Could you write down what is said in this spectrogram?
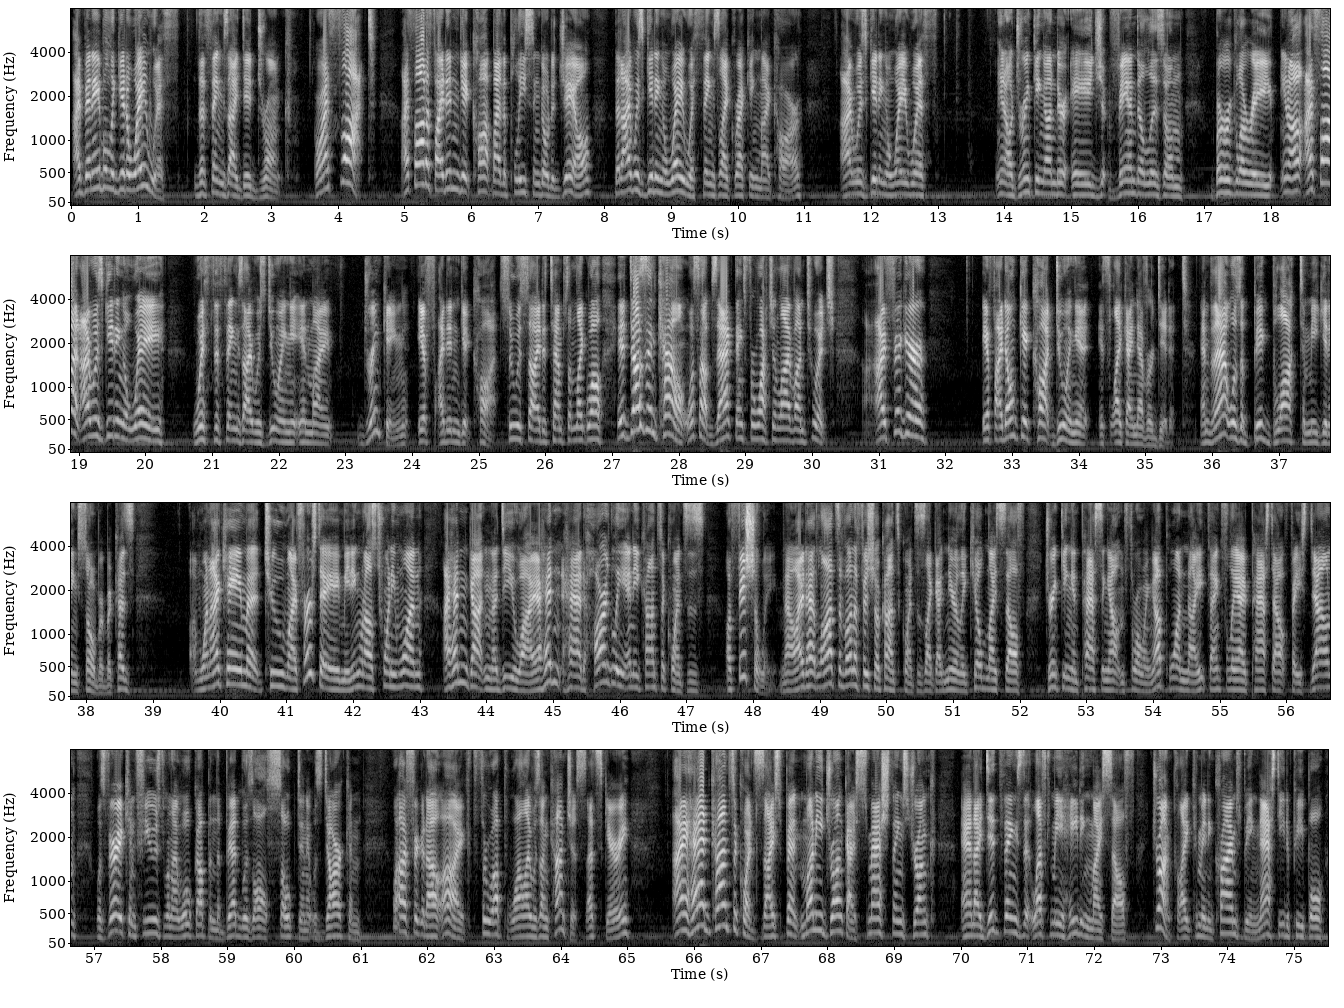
I've been able to get away with the things I did drunk. Or I thought. I thought if I didn't get caught by the police and go to jail, that I was getting away with things like wrecking my car. I was getting away with, you know, drinking underage, vandalism, burglary. You know, I thought I was getting away with the things I was doing in my drinking if I didn't get caught. Suicide attempts, I'm like, well, it doesn't count. What's up, Zach? Thanks for watching live on Twitch. I figure if I don't get caught doing it, it's like I never did it. And that was a big block to me getting sober because when I came to my first AA meeting when I was 21, I hadn't gotten a DUI. I hadn't had hardly any consequences officially. Now, I'd had lots of unofficial consequences, like I nearly killed myself drinking and passing out and throwing up one night. Thankfully, I passed out face down. Was very confused when I woke up and the bed was all soaked and it was dark. And, well, I figured out, oh, I threw up while I was unconscious. That's scary. I had consequences. I spent money drunk. I smashed things drunk. And I did things that left me hating myself drunk, like committing crimes, being nasty to people,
